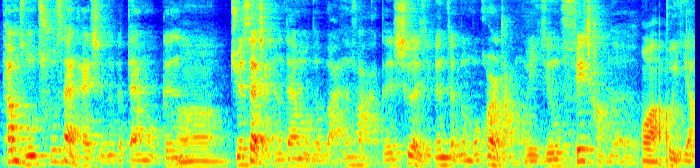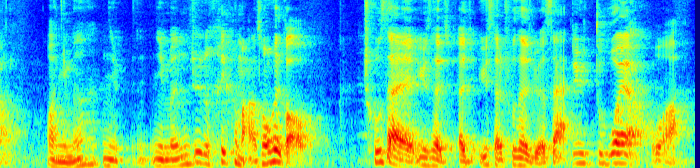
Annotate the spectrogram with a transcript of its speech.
他们从初赛开始那个 demo 跟嗯决赛产生 demo 的玩法跟设计跟整个模块打磨已经非常的哇不一样了。哇，你们你你们这个黑客马拉松会搞初赛、预赛呃预赛、初赛、决赛，因为多呀，哇，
